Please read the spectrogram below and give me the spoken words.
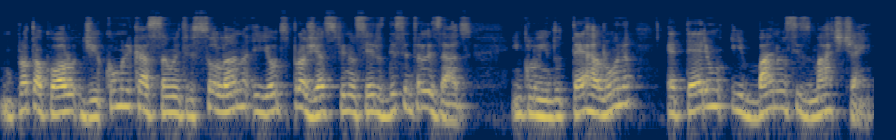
um protocolo de comunicação entre Solana e outros projetos financeiros descentralizados, incluindo Terra Luna, Ethereum e Binance Smart Chain.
